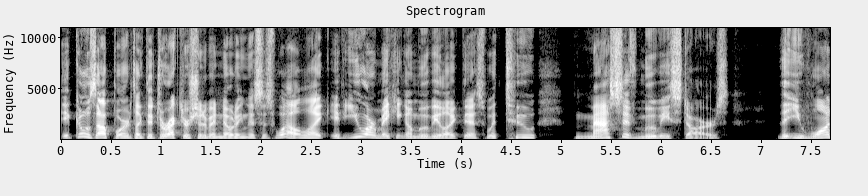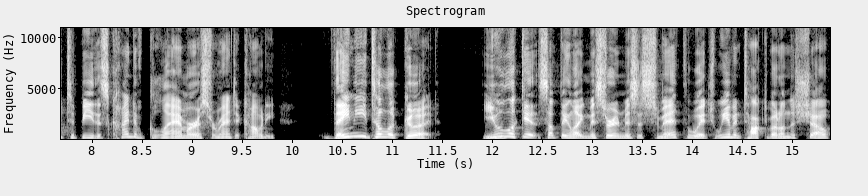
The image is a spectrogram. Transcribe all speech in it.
it goes upwards. Like the director should have been noting this as well. Like if you are making a movie like this with two massive movie stars that you want to be this kind of glamorous romantic comedy, they need to look good. You Mhm. look at something like Mr. and Mrs. Smith, which we haven't talked about on the show.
